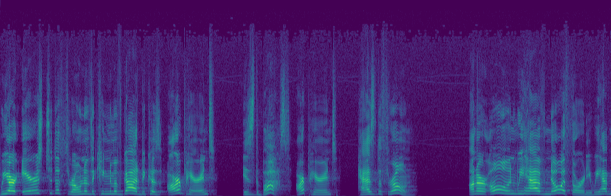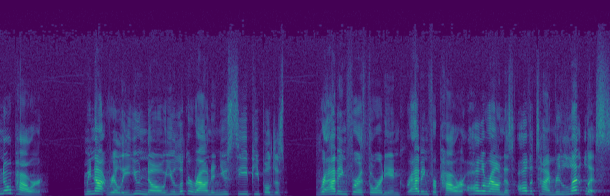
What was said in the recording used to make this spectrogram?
We are heirs to the throne of the kingdom of God because our parent is the boss. Our parent has the throne. On our own, we have no authority, we have no power. I mean, not really. You know, you look around and you see people just grabbing for authority and grabbing for power all around us all the time, relentless,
